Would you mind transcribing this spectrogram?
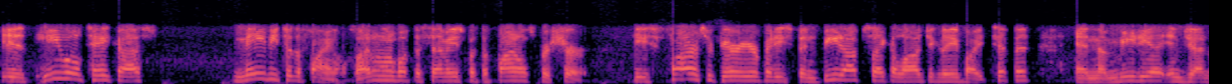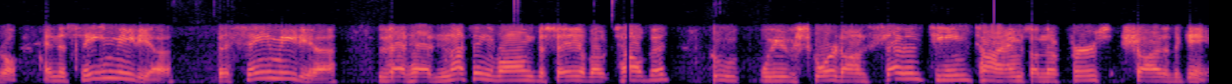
is he will take us maybe to the finals. I don't know about the semis, but the finals for sure. He's far superior, but he's been beat up psychologically by Tippett and the media in general. And the same media, the same media that had nothing wrong to say about Talbot, who we've scored on 17 times on the first shot of the game.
